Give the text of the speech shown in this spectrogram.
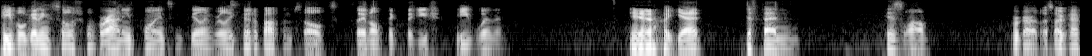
people getting social brownie points and feeling really good about themselves because they don't think that you should beat women, Yeah. but yet defend Islam, regardless. Okay,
